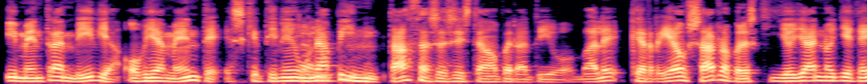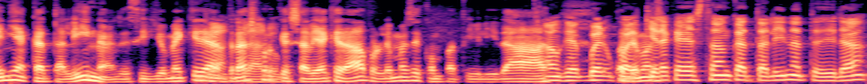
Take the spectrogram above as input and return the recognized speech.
y me entra envidia, obviamente. Es que tiene una pintaza ese sistema operativo, ¿vale? Querría usarlo, pero es que yo ya no llegué ni a Catalina. Es decir, yo me quedé atrás porque sabía que daba problemas de compatibilidad. Aunque, bueno, cualquiera que haya estado en Catalina te dirá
